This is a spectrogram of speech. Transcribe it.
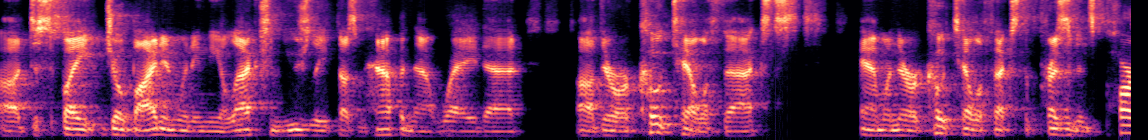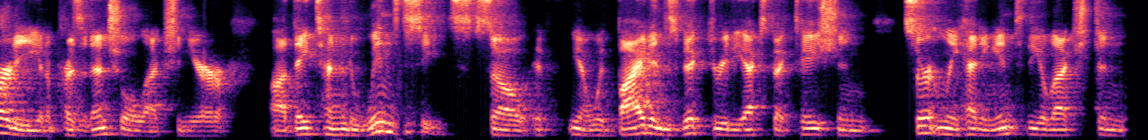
uh, despite Joe Biden winning the election. Usually it doesn't happen that way, that uh, there are coattail effects. And when there are coattail effects, the president's party in a presidential election year uh, they tend to win seats. So if you know with Biden's victory, the expectation certainly heading into the election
